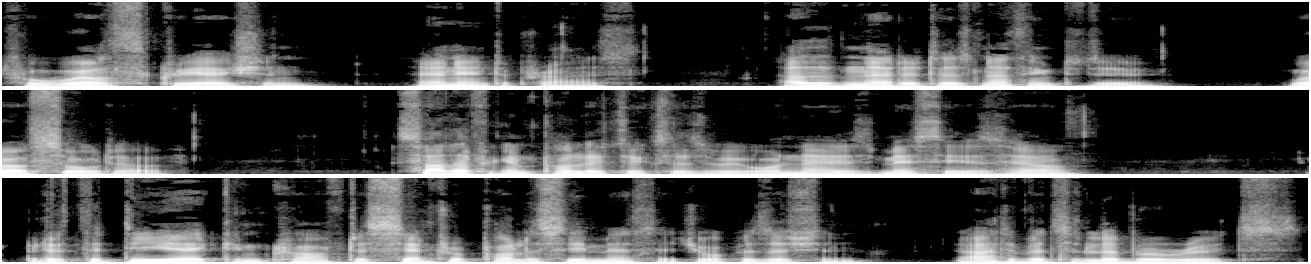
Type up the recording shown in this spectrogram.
for wealth creation and enterprise. Other than that, it has nothing to do. Well, sort of. South African politics, as we all know, is messy as hell. But if the DA can craft a central policy message or position out of its liberal roots,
